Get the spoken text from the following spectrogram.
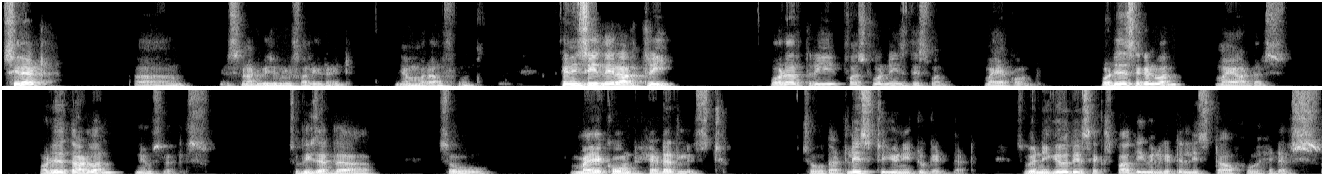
See that? Uh, it's not visible for you, right? Number of. Can you see there are three? What are three? First one is this one, my account. What is the second one? My orders. What is the third one? Newsletters. So these are the, so my account header list. So that list, you need to get that. So when you give this XPath, you will get a list of headers.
